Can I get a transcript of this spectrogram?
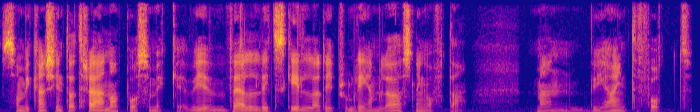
som vi kanske inte har tränat på så mycket. Vi är väldigt skillade i problemlösning ofta. Men vi har inte fått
